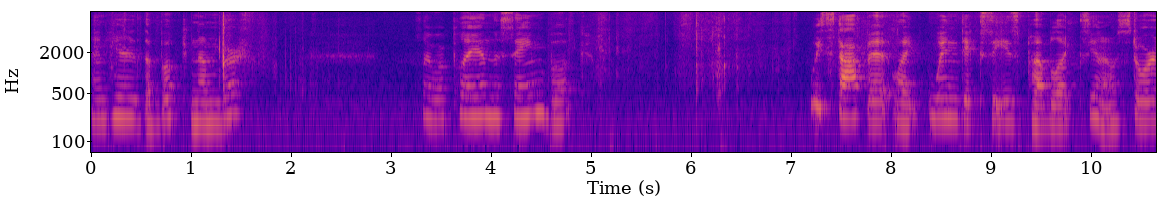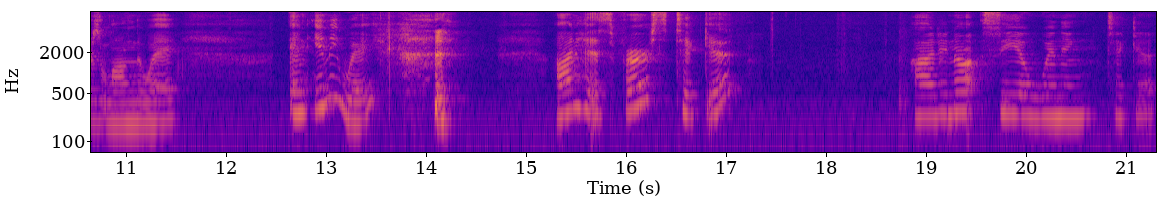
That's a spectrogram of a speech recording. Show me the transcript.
And here's the book number. So we're playing the same book. We stop at like Winn-Dixie's Publix you know stores along the way. And anyway on his first ticket I did not see a winning ticket,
